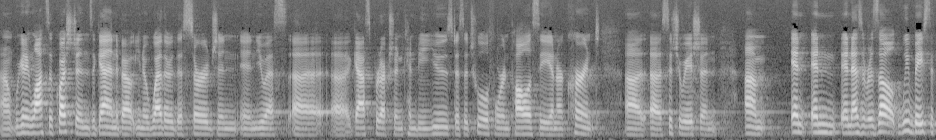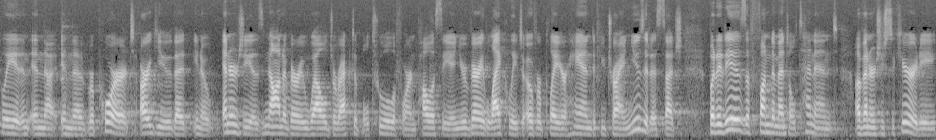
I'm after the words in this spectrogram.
Um, we're getting lots of questions, again, about you know, whether this surge in, in U.S. Uh, uh, gas production can be used as a tool of foreign policy in our current uh, uh situation. Um, and, and, and as a result, we basically, in, in, the, in the report, argue that you know, energy is not a very well directable tool of foreign policy, and you're very likely to overplay your hand if you try and use it as such. But it is a fundamental tenet of energy security,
